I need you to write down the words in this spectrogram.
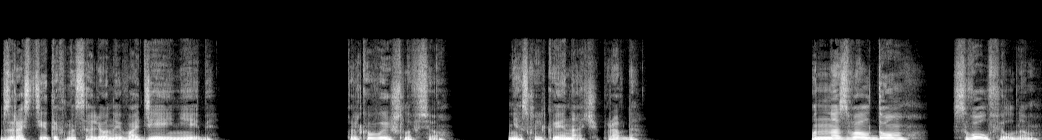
взрастит их на соленой воде и небе. Только вышло все несколько иначе, правда? Он назвал дом Сволфилдом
